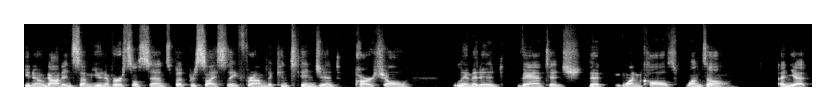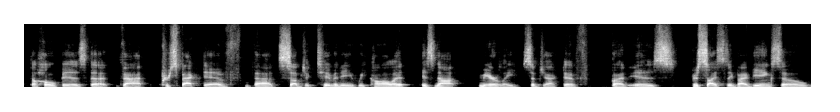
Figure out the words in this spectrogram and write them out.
you know not in some universal sense but precisely from the contingent partial limited vantage that one calls one's own. And yet the hope is that that perspective, that subjectivity, we call it, is not merely subjective, but is precisely by being so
